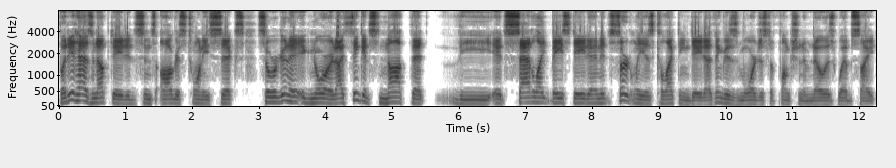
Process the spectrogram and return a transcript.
but it hasn't updated since August 26, so we're going to ignore it. I think it's not that the it's satellite-based data, and it certainly is collecting data. I think this is more just a function of NOAA's website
